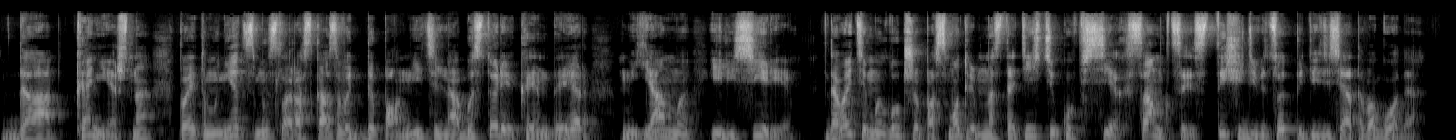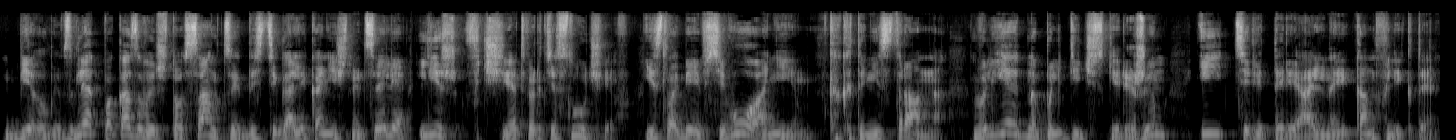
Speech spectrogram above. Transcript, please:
Да, конечно, поэтому нет смысла рассказывать дополнительно об истории КНДР, Мьянмы или Сирии. Давайте мы лучше посмотрим на статистику всех санкций с 1950 года. Беглый взгляд показывает, что санкции достигали конечной цели лишь в четверти случаев. И слабее всего они, как это ни странно, влияют на политический режим и территориальные конфликты.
